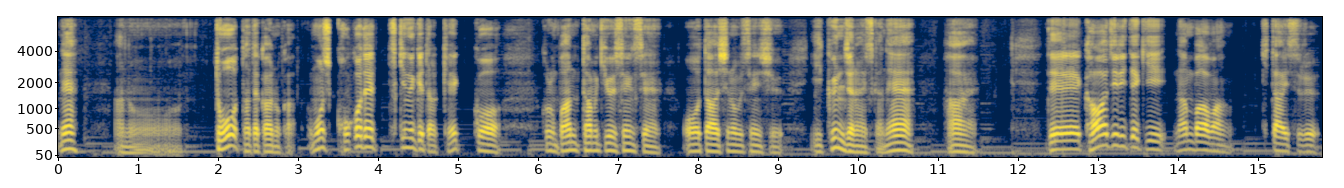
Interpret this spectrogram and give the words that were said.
ねあの、どう戦うのか。もしここで突き抜けたら結構このバンタム級戦線太田忍選手行くんじゃないですかね。はい。で川尻的ナンバーワン期待する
